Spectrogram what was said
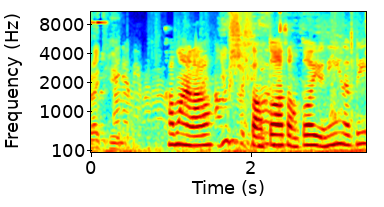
Right here. เข้ามาแล้ว You should สองตัวสองตัวอยู่นี่แล้วพี่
